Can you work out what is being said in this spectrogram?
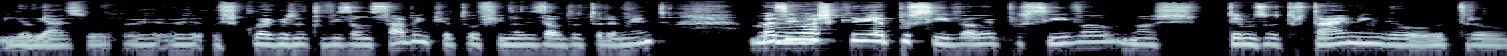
e aliás, o- eh, os colegas na televisão sabem que eu estou a finalizar o doutoramento, mas eu Uhum. acho que é possível, é possível. Nós temos outro timing, outro.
